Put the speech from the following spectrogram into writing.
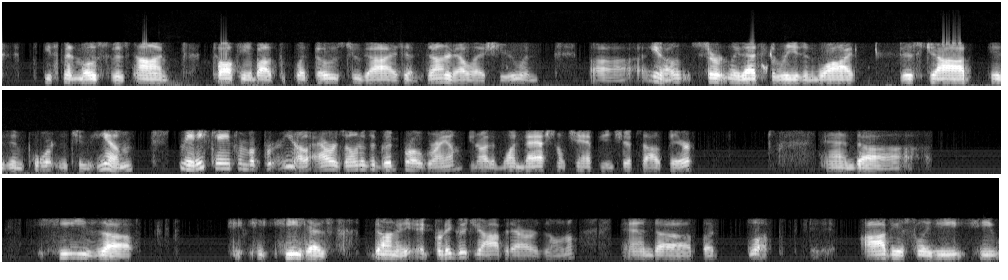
he spent most of his time talking about the, what those two guys have done at LSU, and uh, you know, certainly that's the reason why this job is important to him. I mean, he came from a, you know, Arizona's a good program. You know, they've won national championships out there, and uh, he's uh, he he has done a, a pretty good job at Arizona. And uh, but look, obviously he he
